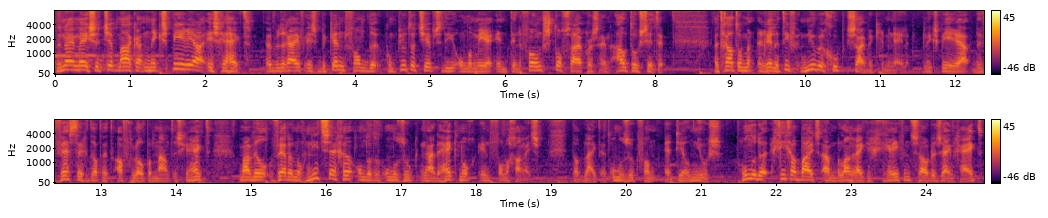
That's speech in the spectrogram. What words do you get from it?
De Nijmeegse chipmaker Nexperia is gehackt. Het bedrijf is bekend van de computerchips die onder meer in telefoons, stofzuigers en auto's zitten. Het gaat om een relatief nieuwe groep cybercriminelen. Nexperia bevestigt dat het afgelopen maand is gehackt, maar wil verder nog niets zeggen omdat het onderzoek naar de hack nog in volle gang is. Dat blijkt uit onderzoek van RTL Nieuws. Honderden gigabytes aan belangrijke gegevens zouden zijn gehackt,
